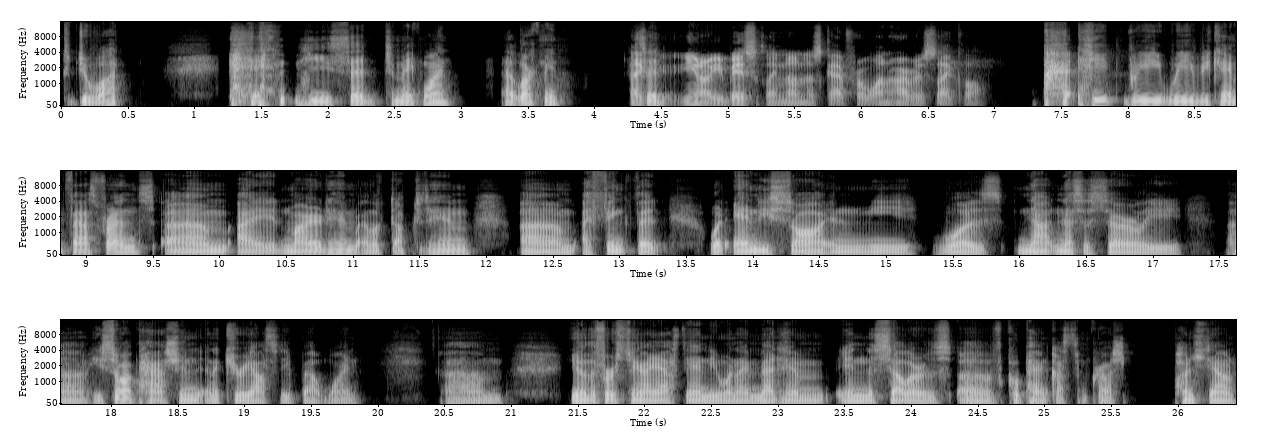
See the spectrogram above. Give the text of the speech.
To do what? And he said, To make wine at Larkmead. Like said- you know, you basically known this guy for one harvest cycle. he we we became fast friends. Um, I admired him. I looked up to him. Um, I think that what Andy saw in me was not necessarily. Uh, he saw a passion and a curiosity about wine. Um, you know, the first thing I asked Andy when I met him in the cellars of Copain Custom Crush Punchdown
